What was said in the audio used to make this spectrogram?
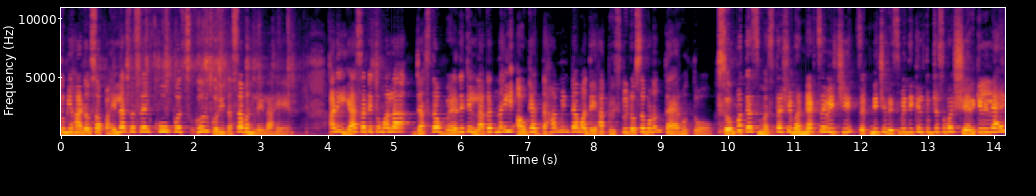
तुम्ही हा डोसा पाहिलाच असेल खूपच कुरकुरीत असा बनलेला आहे. आणि यासाठी तुम्हाला जास्त वेळ देखील लागत नाही. अवघ्या दहा मिनिटामध्ये हा क्रिस्पी डोसा बनून तयार होतो. सोबतच मस्त अशी भन्नाट चवीची चटणीची रेसिपी देखील तुमच्यासोबत शेअर केलेली आहे.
